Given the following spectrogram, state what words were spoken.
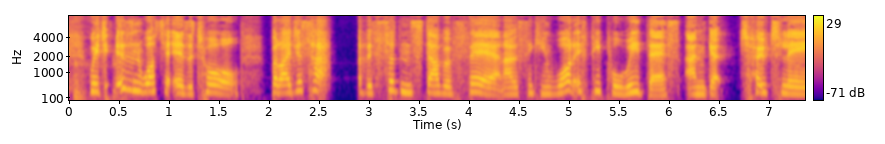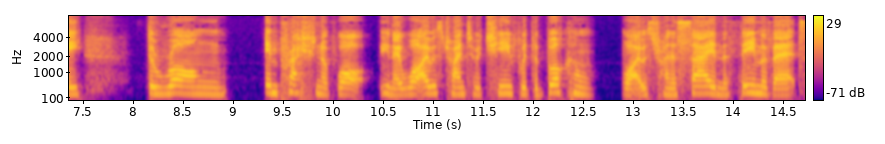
which isn't what it is at all. But I just had this sudden stab of fear and I was thinking, what if people read this and get totally the wrong impression of what, you know, what I was trying to achieve with the book and what I was trying to say and the theme of it.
